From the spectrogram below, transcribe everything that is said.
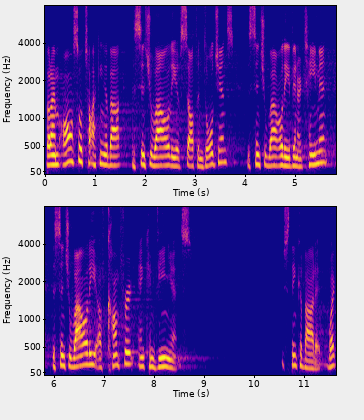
But I'm also talking about the sensuality of self indulgence, the sensuality of entertainment, the sensuality of comfort and convenience. Just think about it. What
